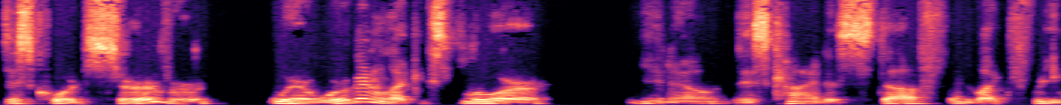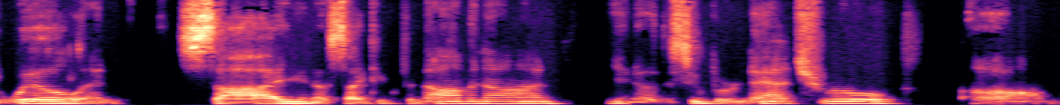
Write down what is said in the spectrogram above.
Discord server where we're going to like explore, you know, this kind of stuff and like free will and psi, you know, psychic phenomenon, you know, the supernatural, um,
